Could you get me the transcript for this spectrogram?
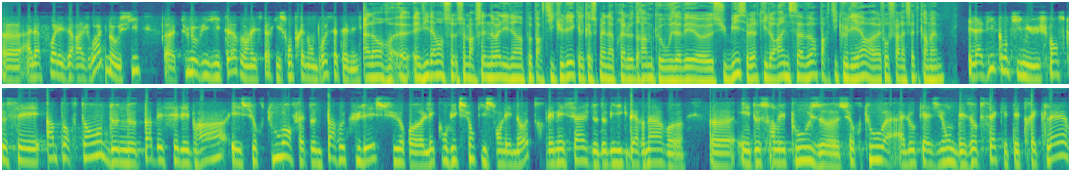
euh, euh, à la fois les Arajois, mais aussi euh, tous nos visiteurs. On espère qu'ils seront très nombreux cette année. Alors, euh, évidemment, ce, ce, marché de Noël, il est un peu particulier. Quelques semaines après le drame que vous avez euh, subi, ça veut dire qu'il aura une saveur particulière. Il faut faire la fête quand même. La vie continue. Je pense que c'est important de ne pas baisser les bras et surtout, en fait, de ne pas reculer sur euh, les convictions qui sont les nôtres. Les messages de Dominique Bernard euh, euh, et de son épouse, surtout à, l'occasion des obsèques, étaient très clairs.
